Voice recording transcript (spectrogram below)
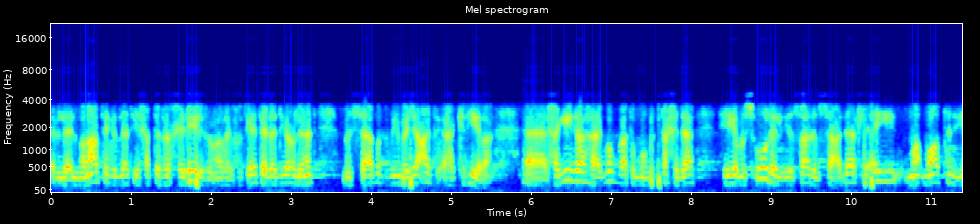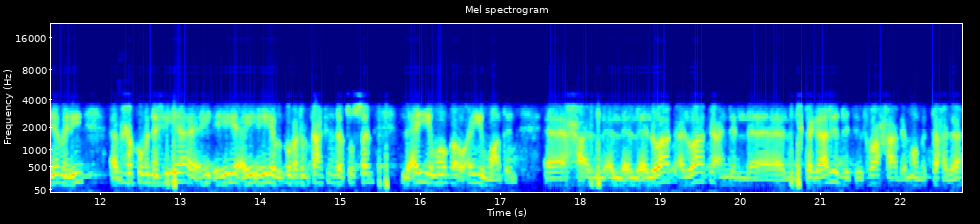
المناطق التي حتى في الحليل في مناطق الحوثيات التي أعلنت من السابق بمجاعات كثيرة. الحقيقة قبعة الامم المتحده هي مسؤولة لإيصال المساعدات لأي مواطن يمني بحكم إن هي هي هي, هي قبعة الامم المتحده تقدر توصل لأي موقع أو أي مواطن. الواقع الواقع إن التقارير التي ترفعها الأمم المتحدة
